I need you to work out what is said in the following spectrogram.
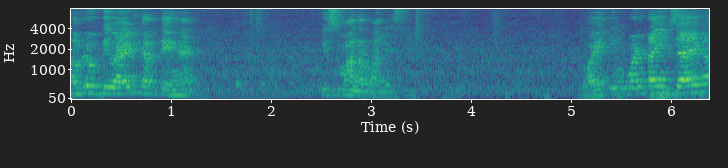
हम लोग डिवाइड करते हैं स्मॉलर वाले से। तो आई थिंक वन टाइम्स जाएगा,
